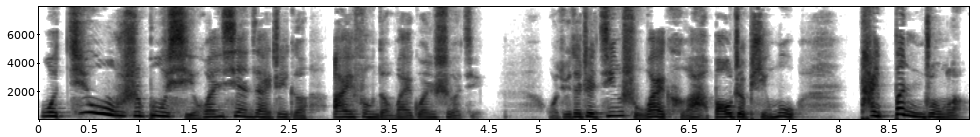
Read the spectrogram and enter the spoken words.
我就是不喜欢现在这个 iPhone 的外观设计。我觉得这金属外壳啊，包着屏幕，太笨重了，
